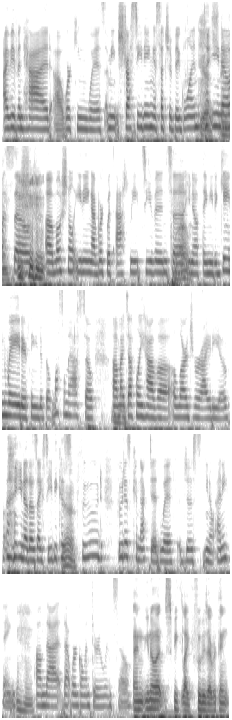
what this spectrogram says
I've even had uh, working with, I mean, stress eating is such a big one, Yes, you know. amen. So uh, emotional eating. I've worked with athletes even to, Wow. you know, if they need to gain weight or if they need to build muscle mass. So um, I Mhm. definitely have a, a large variety of, you know, those I see because Yeah. food food is connected with just, you know, anything Mhm. um, that that we're going through, and so And you know what? Speak like food is everything.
